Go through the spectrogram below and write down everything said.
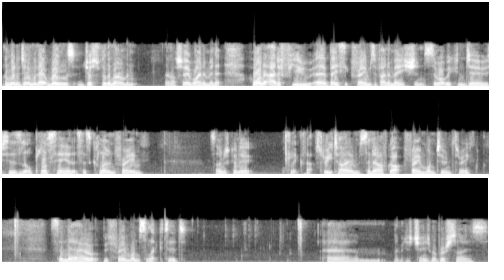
I'm going to do him without wings just for the moment and I'll show you why in a minute. I want to add a few uh, basic frames of animation. So what we can do, see there's a little plus here that says clone frame. So I'm just going to click that three times. So now I've got frame 1, 2 and 3. So now, with frame 1 selected, um, let me just change my brush size.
